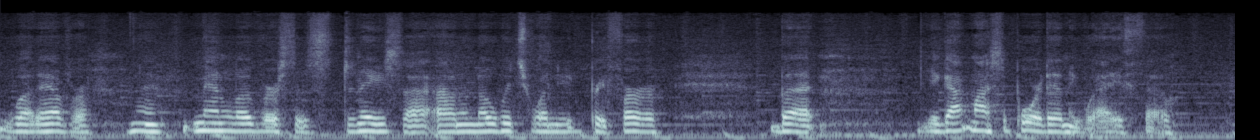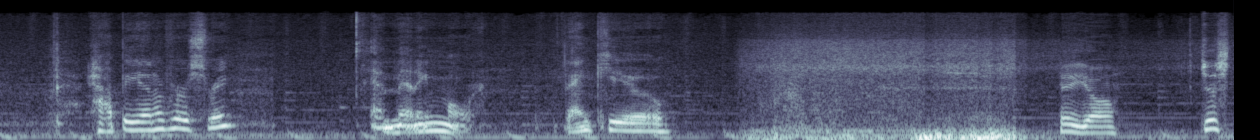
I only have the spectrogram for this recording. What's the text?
whatever. Uh, Manilow versus Denise, I, I don't know which one you'd prefer, but you got my support anyway, so happy anniversary and many more. Thank you. Hey y'all, just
